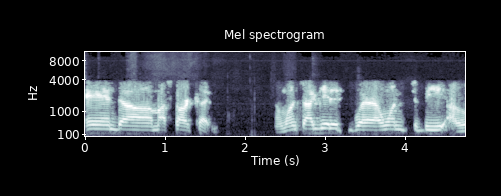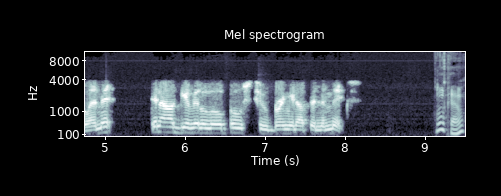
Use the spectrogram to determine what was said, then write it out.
and um, I start cutting. And once I get it where I want it to be a limit, then I'll give it a little boost to bring it up in the mix. Okay.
